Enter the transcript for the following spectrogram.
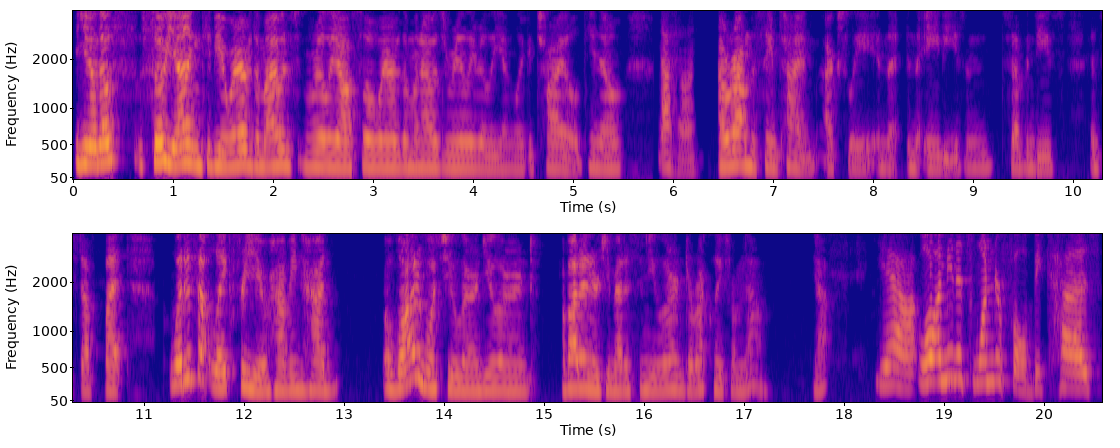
you know, that was so young to be aware of them. I was really also aware of them when I was really, really young, like a child, you know, uh-huh. around the same time, actually, in the in the 80s and 70s and stuff. But what is that like for you, having had a lot of what you learned? You learned about energy medicine. You learned directly from them. Yeah. Yeah. Well, I mean, it's wonderful because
